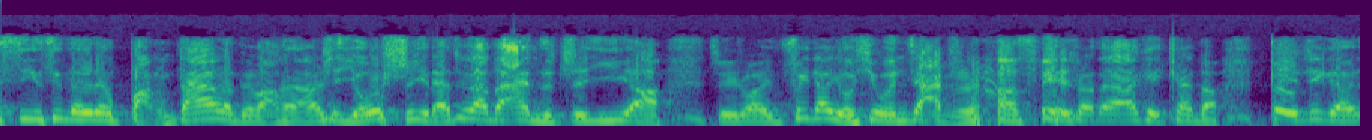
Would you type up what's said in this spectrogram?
SEC 的那个榜单了，对吧？好像是有史以来最大的案子之一啊，所以说非常有新闻价值。啊。所以说，大家可以看到，被这个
